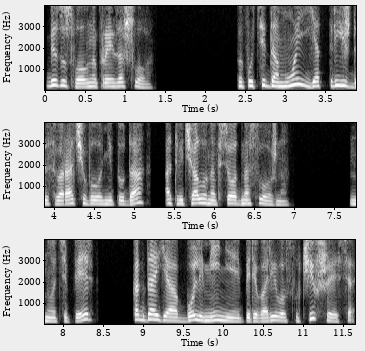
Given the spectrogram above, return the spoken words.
безусловно, произошло. По пути домой я трижды сворачивала не туда, отвечала на все односложно. Но теперь когда я более-менее переварила случившееся,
